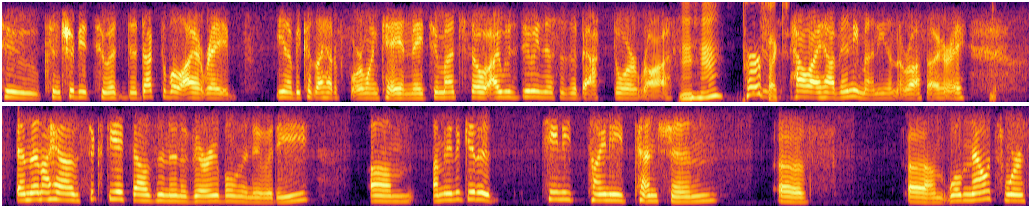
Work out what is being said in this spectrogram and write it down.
to contribute to a deductible IRA you know, because I had a 401k and made too much. So I was doing this as a backdoor Roth. Mm-hmm. Perfect. How I have any money in the Roth IRA. And then I have 68000 in a variable annuity. Um, I'm going to get a teeny tiny pension of, um, well, now it's worth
